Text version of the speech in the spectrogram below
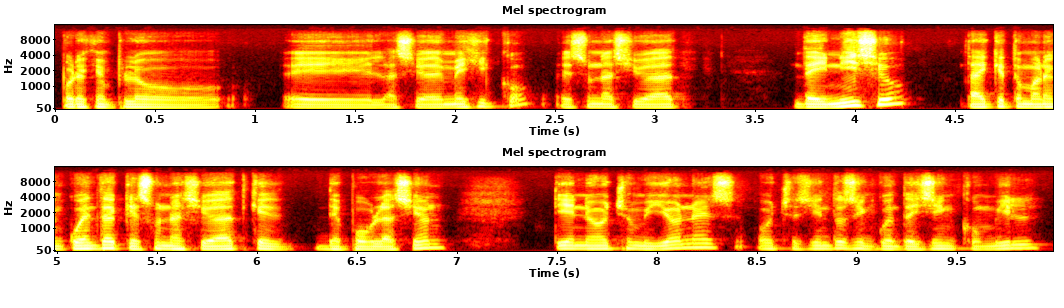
por ejemplo, eh, la Ciudad de México es una ciudad de inicio, hay que tomar en cuenta que es una ciudad que de población tiene 8 millones 855 mil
